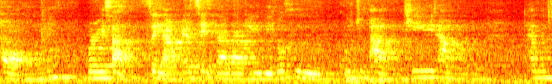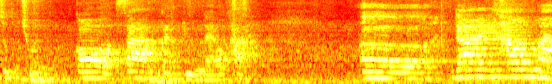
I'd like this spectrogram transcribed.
ของบริษัทสยามแอสเซทดาราทีวีก็คือคุณสุพันธ์ที่ทางท่านสุชนก็ทราบกันอยู่แล้วค่ะได้เข้ามา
